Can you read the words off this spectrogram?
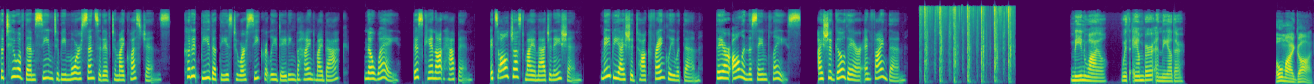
The two of them seem to be more sensitive to my questions. Could it be that these two are secretly dating behind my back? No way. This cannot happen. It's all just my imagination. Maybe I should talk frankly with them. They are all in the same place. I should go there and find them. meanwhile, with Amber and the other. Oh my god,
